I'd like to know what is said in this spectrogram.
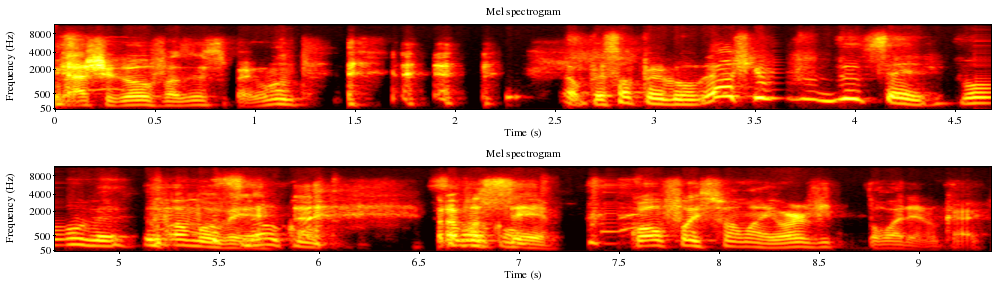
Você acha que eu vou fazer essa pergunta? o pessoal pergunta. Eu acho que não sei. Vamos ver. Vamos ver. Para você, qual foi sua maior vitória no kart?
